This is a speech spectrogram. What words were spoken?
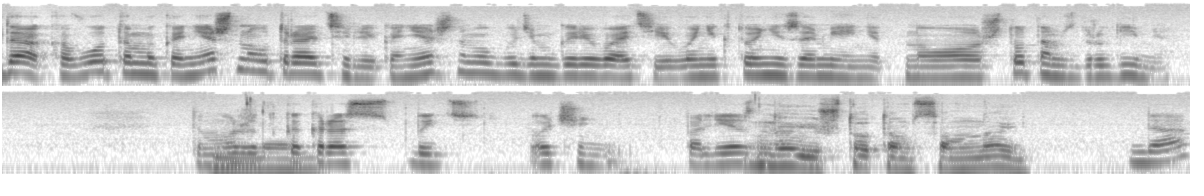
да, кого-то мы, конечно, утратили, конечно, мы будем горевать, и его никто не заменит. Но что там с другими? Это может Да. как раз быть очень полезно. Ну и что там со мной? Да,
